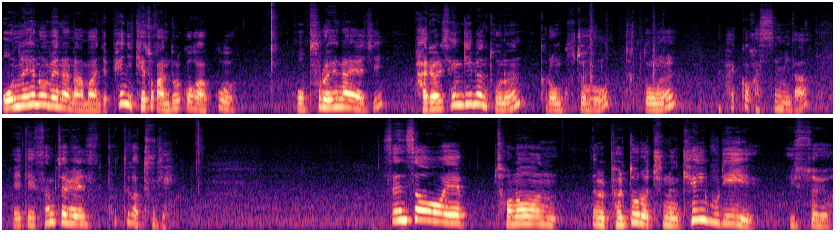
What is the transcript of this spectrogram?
온을 해놓으면 아마 이제 팬이 계속 안 돌 것 같고 5% 해놔야지 발열 생기면 도는 그런 구조로 작동을 할 것 같습니다. ATX 3.1 포트가 두 개. 센서의 전원을 별도로 주는 케이블이 있어요.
